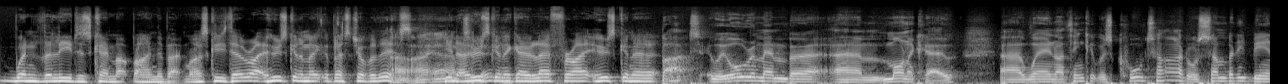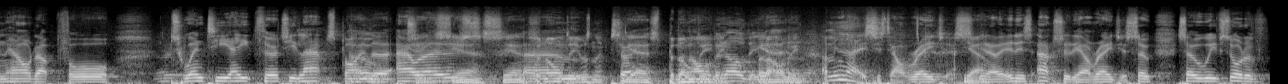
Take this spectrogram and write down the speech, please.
when the leaders came up behind the backmask because you thought, right, who's going to make the best job of this? Oh, yeah, you know, who's going to go left, right? Who's going to? But we all remember um, Monaco uh, when I think it was Coulthard or somebody being held up for 28, 30 laps by Oh, the jeez, arrows. yes, yes. Bernoldi, wasn't it? sorry? Yes, Bernoldi. Bernoldi, Bernoldi. yeah. I mean, that is just outrageous. Yeah. You know, it is absolutely outrageous. So, so we've sort of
